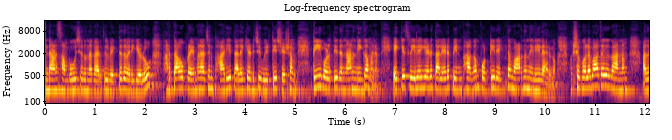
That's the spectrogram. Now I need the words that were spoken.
എന്താണ് സംഭവിച്ചതെന്ന കാര്യത്തിൽ വ്യക്തത വരികയുള്ളൂ. ഭർത്താവ് പ്രേമരാജൻ ഭാര്യയെ തലയ്ക്കടിച്ച് വീഴ്ത്തിയ ശേഷം തീ കൊളുത്തിയതെന്നാണ് നിഗമനം. എ കെ ശ്രീലേഖയുടെ തലയുടെ പിൻഭാഗം പൊട്ടി രക്തം വാർന്ന നിലയിലായിരുന്നു. പക്ഷെ കൊലപാതക കാരണം അത്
